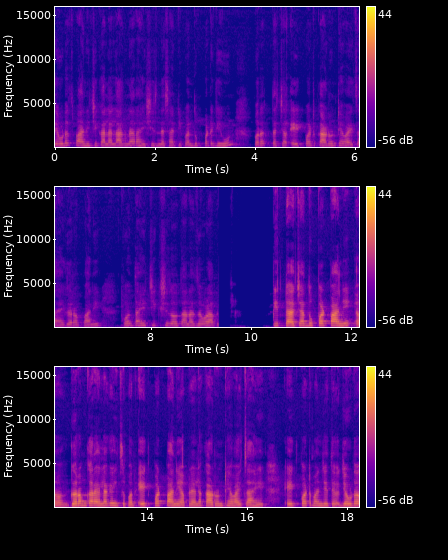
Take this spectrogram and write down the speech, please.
तेवढंच पाणी चिकाला लागणार आहे. शिजण्यासाठी पण दुप्पट घेऊन परत त्याचं एक पट काढून ठेवायचं आहे गरम पाणी. कोणताही चीक शिजवताना जवळ आप पिठाच्या दुप्पट पाणी गरम करायला घ्यायचं. पण एक पट पाणी आपल्याला काढून ठेवायचं आहे. एक पट म्हणजे ते जेवढं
